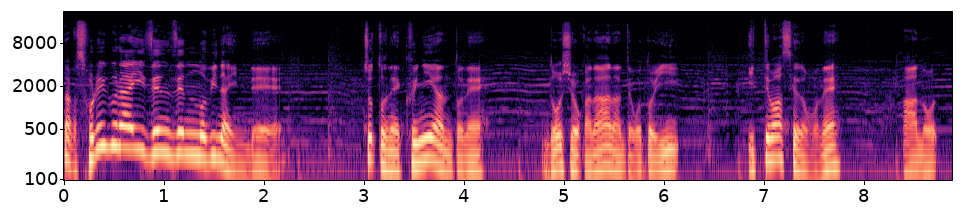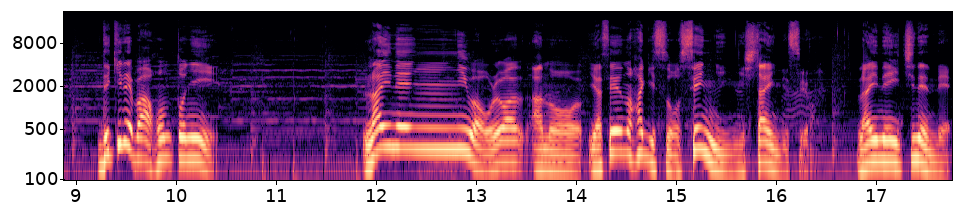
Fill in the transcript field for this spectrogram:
なんかそれぐらい全然伸びないんで、ちょっとね、国案とね、どうしようかななんてことを言い言ってますけどもね、あの、できれば本当に、来年には俺は、あの、野生のハギスを1000人にしたいんですよ。来年1年で。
